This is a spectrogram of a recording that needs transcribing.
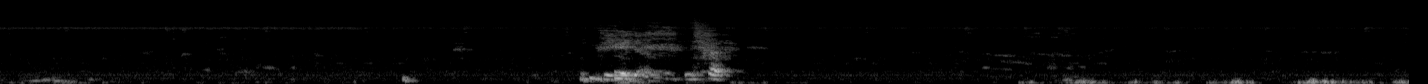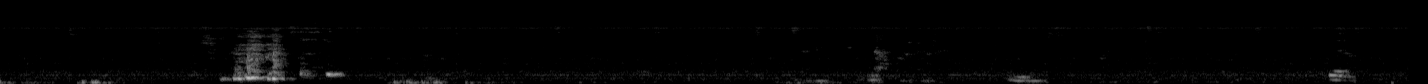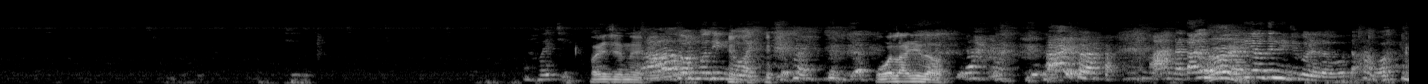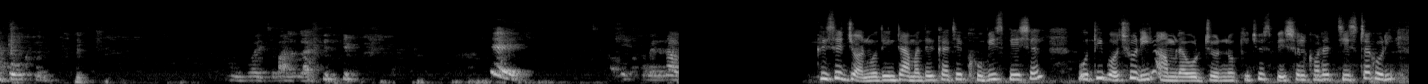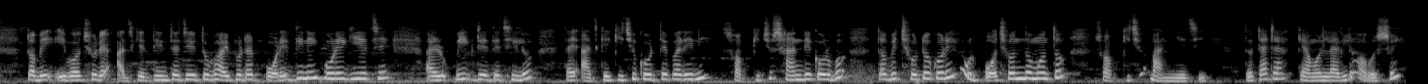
হয়েছে নে আমার জন্মদিন নয় ও লাগিয়ে দাও আর না তাহলে মুখটা দিয়ে আমাদের নিচু করে দেবো তাও হুম, হয়েছে ভালো লাগে এই ক্রিসের জন্মদিনটা আমাদের কাছে খুবই স্পেশাল প্রতি বছরই আমরা ওর জন্য কিছু স্পেশাল করার চেষ্টা করি। তবে এবছরে আজকের দিনটা যেহেতু ভাইফোঁটার পরের দিনেই পড়ে গিয়েছে আর উইকডেতে ছিল, তাই আজকে কিছু করতে পারিনি। সব কিছু সানডে করব, তবে ছোট করে ওর পছন্দ মতো সব কিছু বানিয়েছি। তো টাটা, কেমন লাগল? অবশ্যই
